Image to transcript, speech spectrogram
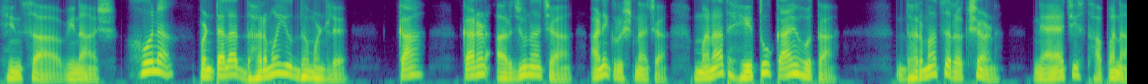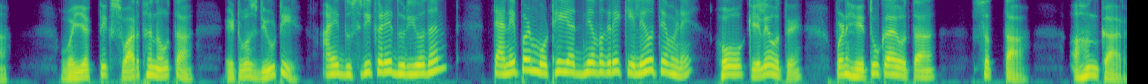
हिंसा विनाश. हो ना. पण त्याला धर्मयुद्ध म्हटलं. का? कारण अर्जुनाच्या आणि कृष्णाच्या मनात हेतू काय होता? धर्माचं रक्षण न्यायाची स्थापना वैयक्तिक स्वार्थ नव्हता. इट वॉज ड्युटी आणि दुसरीकडे दुर्योधन? त्याने पण मोठे यज्ञ वगैरे केले होते म्हणे? हो केले होते. पण हेतू काय होता? सत्ता अहंकार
